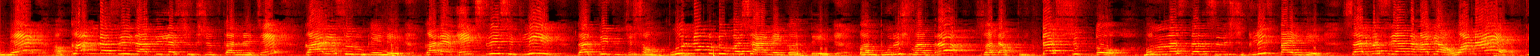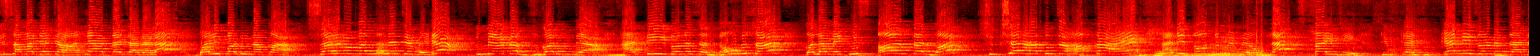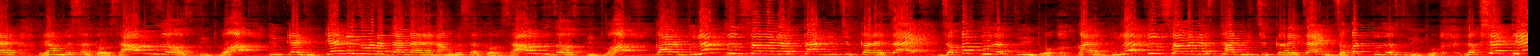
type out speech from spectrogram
त्यांच्या अखंड स्त्री जातीला शिक्षित करण्याचे कार्य सुरू केले. कारण एक स्त्री शिकली तर ती तिचे संपूर्ण कुटुंब शहाणे करते. पण पुरुष मात्र जाणार रांगसारखं साव तुझं अस्तित्व ठिपक्या ठिपक्याने जोडत जाणाऱ्या रांगसारखं साव तुझं अस्तित्व. कारण तुला तुझं समाजात स्थान निश्चित करायचं आहे जपत तुझं स्त्रीत्व कारण तुला तुझं समाजात स्थान निश्चित करायचं आहे जपत तुझं स्त्रीत्व लक्षात ठेव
